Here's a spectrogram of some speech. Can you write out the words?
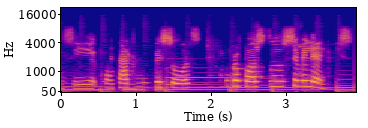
você contato com pessoas com propósitos semelhantes.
